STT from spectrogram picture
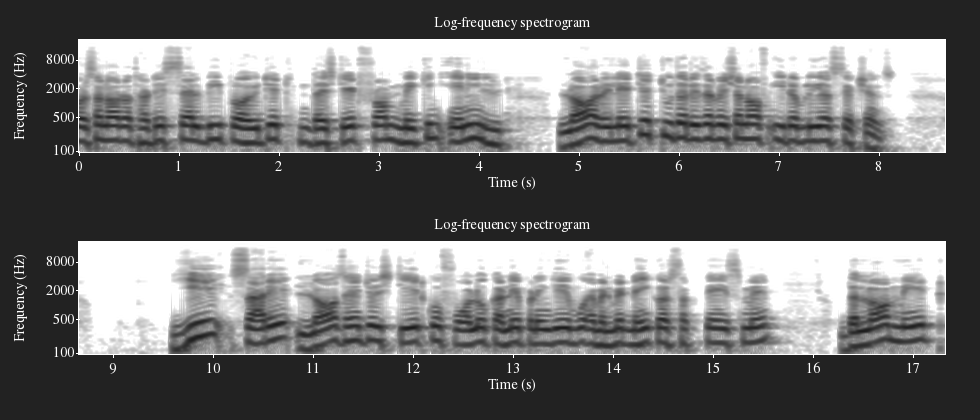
पर्सन और authority shall be prohibited the state from making any law related to the reservation of EWS sections. ये सारे लॉज हैं जो स्टेट को फॉलो करने पड़ेंगे, वो अमेंडमेंट नहीं कर सकते हैं इसमें। The law made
